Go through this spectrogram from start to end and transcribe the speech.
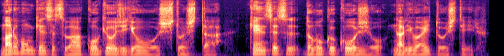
マルホン建設は公共事業を主とした建設土木工事を生りとしている。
